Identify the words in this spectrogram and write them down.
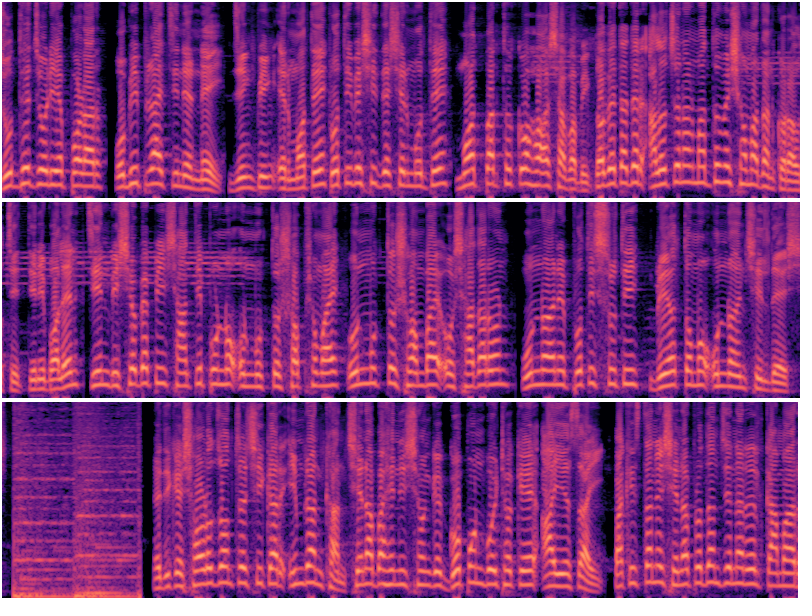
যুদ্ধে জড়িয়ে পড়ার অভিপ্রায় চীনের নেই। জিনপিং এর মতে, প্রতিবেশী দেশের মধ্যে মত পার্থক্য হওয়া স্বাভাবিক। তবে তাদের আলোচনার মাধ্যমে সমাধান করা উচিত। তিনি বলেন, চীন বিশ্বব্যাপী শান্তিপূর্ণ উন্মুক্ত সবসময় উন্মুক্ত সমবায় ও সাধারণ উন্নয়নের প্রতিশ্রুতি বৃহত্তম উন্নয়নশীল দেশ। এদিকে ষড়যন্ত্রের শিকার ইমরান খান সেনাবাহিনীর সঙ্গে গোপন বৈঠকে আইএসআই, পাকিস্তানের সেনাপ্রধান জেনারেল কামার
